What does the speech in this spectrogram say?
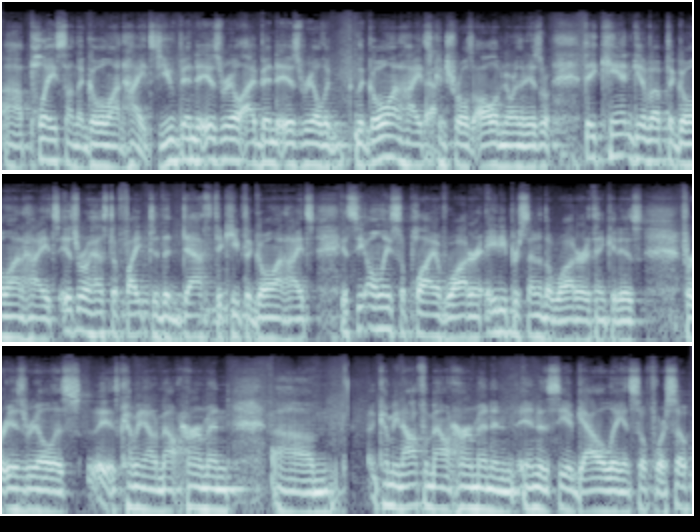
uh, place on the Golan Heights. You've been to Israel. I've been to Israel. The, the Golan Heights controls all of northern Israel. They can't give up the Golan Heights. Israel has to fight to the death to keep the Golan Heights. It's the only supply of water. 80% of the water, I think it is, for Israel is is coming out of Mount Hermon. Um, coming off of Mount Hermon and into the Sea of Galilee and so forth. So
